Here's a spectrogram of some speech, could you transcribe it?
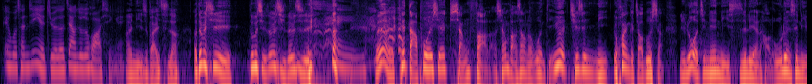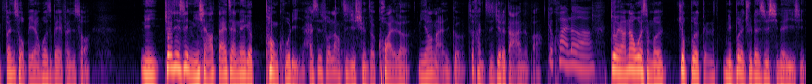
哎、欸，我曾经也觉得这样就是花心哎、欸。哎，你是白痴啊！啊，对不起，对不起，对不起，对不起。没有，可以打破一些想法了，想法上的问题。因为其实你换一个角度想，你如果今天你失恋好了，无论是你分手别人，或是被分手，你究竟是你想要待在那个痛苦里，还是说让自己选择快乐？你要哪一个？这很直接的答案了吧？就快乐啊！对啊，那为什么就不能你不能去认识新的异性？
